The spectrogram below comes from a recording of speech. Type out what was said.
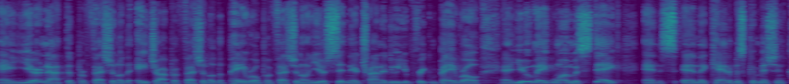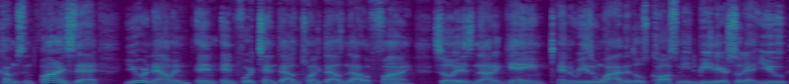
and you're not the professional, the HR professional, the payroll professional, and you're sitting there trying to do your freaking payroll and you make one mistake and and the cannabis commission comes and finds that you are now in in, in for a ten thousand twenty thousand dollar fine. So it's not a game and the reason why that those costs need to be there so that you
